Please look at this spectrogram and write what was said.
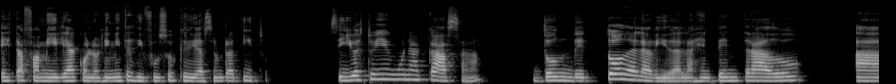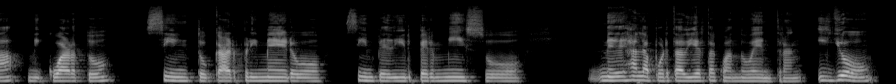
esta familia con los límites difusos que di hace un ratito. Si yo estoy en una casa donde toda la vida la gente ha entrado a mi cuarto sin tocar primero, sin pedir permiso, me dejan la puerta abierta cuando entran y yo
